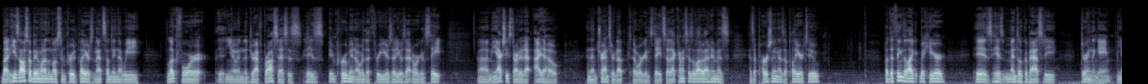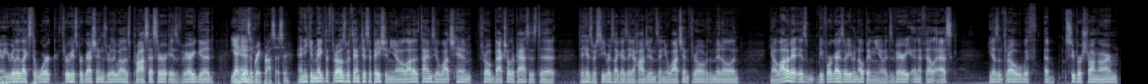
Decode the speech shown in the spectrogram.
but he's also been one of the most improved players, and that's something that we look for, you know, in the draft process is his improvement over the three years that he was at Oregon State. Um, he actually started at Idaho and then transferred up to Oregon State, so that kind of says a lot about him as as a person, as a player too. But the thing to like about here is his mental capacity during the game. You know, he really likes to work through his progressions really well. His processor is very good. Yeah, he has a great processor. and he can make the throws with anticipation. You know, a lot of the times you'll watch him throw back shoulder passes to to his receivers like Isaiah Hodgins, and you'll watch him throw over the middle, and you know a lot of it is before guys are even open. You know, it's very NFL esque. He doesn't throw with a super strong arm.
